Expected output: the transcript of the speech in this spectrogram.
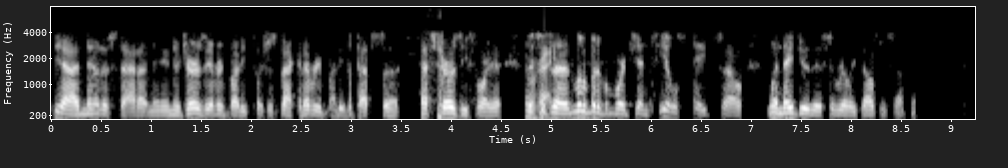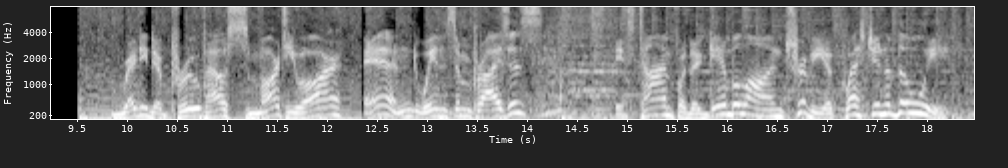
Yeah, I noticed that. I mean, in New Jersey, everybody pushes back at everybody, but that's uh, that's Jersey for you. This right. is a little bit of a more genteel state, so when they do this, it really tells me something. Ready to prove how smart you are and win some prizes? It's time for the Gamble On Trivia Question of the Week.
